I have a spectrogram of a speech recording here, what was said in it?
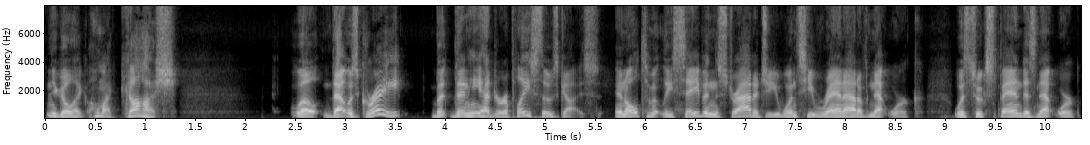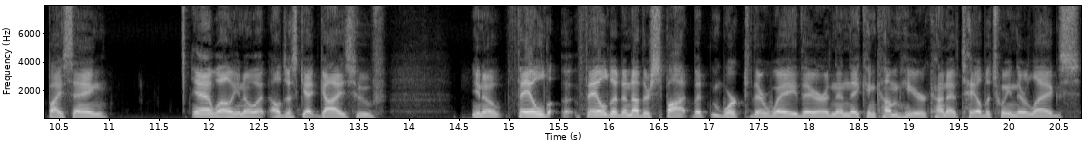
And you go like, "Oh my gosh." Well, that was great, but then he had to replace those guys. And ultimately Saban's strategy once he ran out of network was to expand his network by saying, "Yeah, well, you know what? I'll just get guys who've you know, failed failed at another spot, but worked their way there, and then they can come here, kind of tail between their legs,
